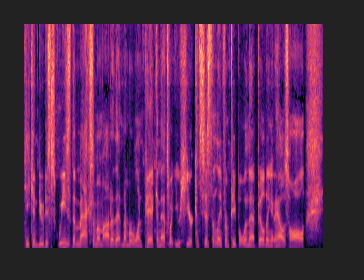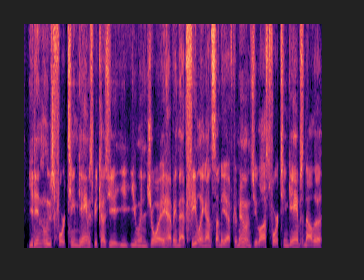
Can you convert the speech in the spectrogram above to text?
he can do to squeeze the maximum out of that number one pick. And that's what you hear consistently from people in that building at Halas Hall. You didn't lose 14 games because you, you, you enjoy having that feeling on Sunday afternoons you lost 14 games, and now the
